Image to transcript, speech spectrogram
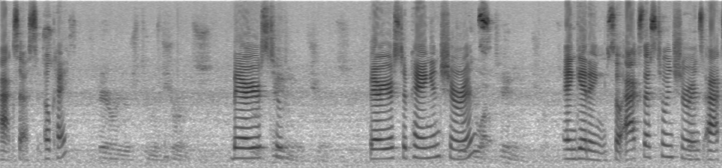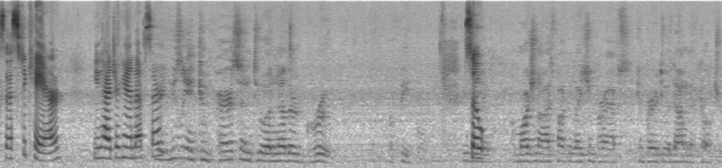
access. Access. Okay. barriers to insurance. Barriers to Obtaining insurance. barriers to paying insurance obtaining insurance. and getting so access to insurance, access to care. You had your hand up, Yeah, sir. usually in comparison to another group of people. So- A marginalized population perhaps compared to a dominant culture.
